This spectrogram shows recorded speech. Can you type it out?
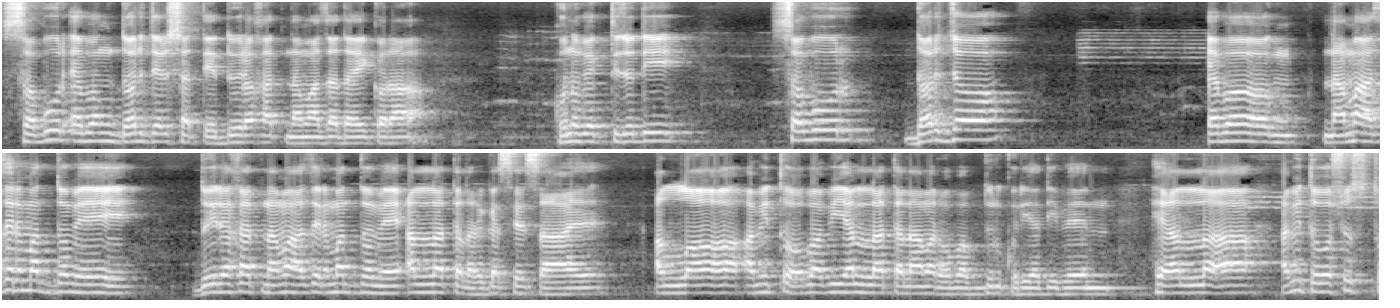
সবুর এবং ধৈর্যের সাথে দুই রাখাত নামাজ আদায় করা। কোনো ব্যক্তি যদি সবুর ধৈর্য এবং নামাজের মাধ্যমে, দুই রাখাত নামাজের মাধ্যমে আল্লাহ তালার কাছে চায়, আল্লাহ, আমি তো অভাবী, আল্লাহ তালা আমার অভাব দূর করিয়া দিবেন। হে আল্লাহ, আমি তো অসুস্থ।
